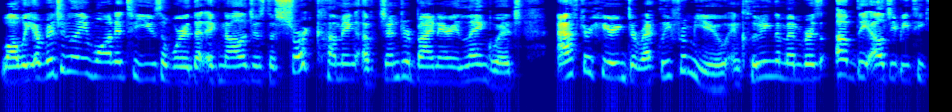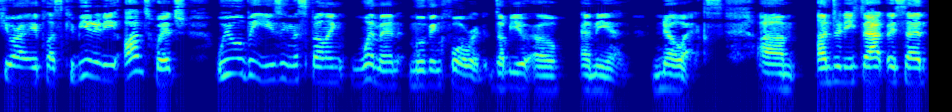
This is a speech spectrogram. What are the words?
while we originally wanted to use a word that acknowledges the shortcoming of gender binary language, after hearing directly from you, including the members of the LGBTQIA plus community on Twitch, we will be using the spelling women moving forward. W O M E N. No X. Um, underneath that, they said,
